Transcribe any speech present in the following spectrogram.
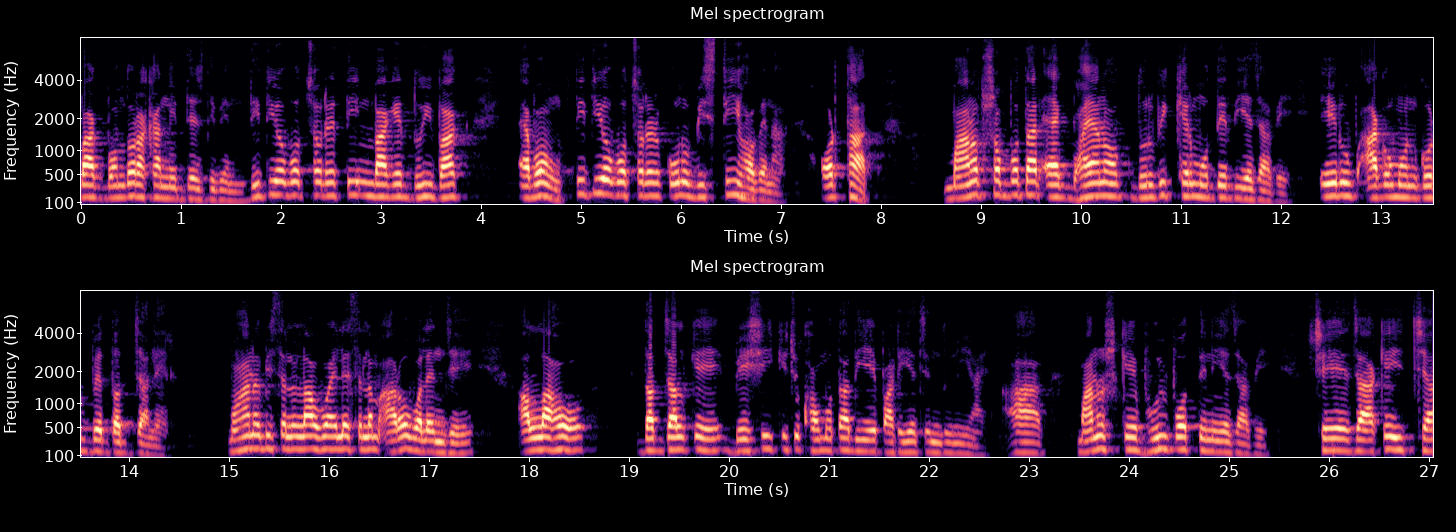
ভাগ বন্ধ রাখার নির্দেশ দিবেন। দ্বিতীয় বছরের তিন ভাগের দুই ভাগ এবং তৃতীয় বছরের কোনো বৃষ্টিই হবে না। অর্থাৎ মানব সভ্যতার এক ভয়ানক দুর্ভিক্ষের মধ্যে দিয়ে যাবে। এরূপ আগমন ঘটবে দজ্জালের। মহানবী সাল্লাহ আলাইসাল্লাম আরও বলেন যে, আল্লাহ দাজ্জালকে বেশি কিছু ক্ষমতা দিয়ে পাঠিয়েছেন দুনিয়ায়, আর মানুষকে ভুল পথে নিয়ে যাবে। সে যাকে ইচ্ছা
